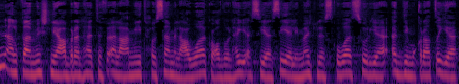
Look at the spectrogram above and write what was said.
من القامشلي عبر الهاتف العميد حسام العواك عضو الهيئة السياسية لمجلس قوات سوريا الديمقراطية.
